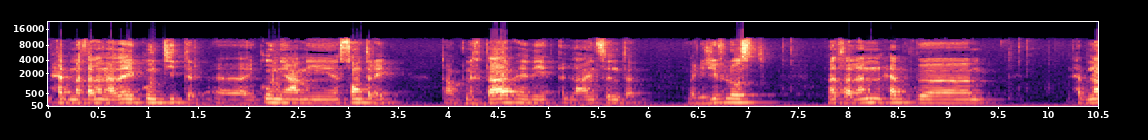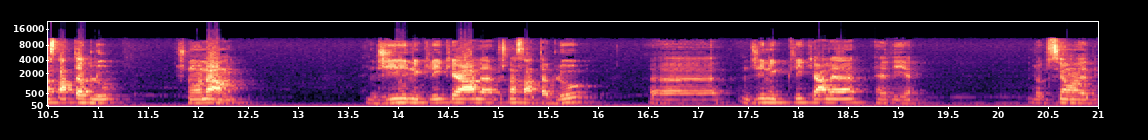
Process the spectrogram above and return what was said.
نحب مثلا هذا يكون titre. آه يكون يعني centré donc نختار هذه ال align center يولي يجي في الوسط. مثلا نحب آه نحب نصنع تابلو شنو نعمل؟ نجي نكليكي على باش نصنع تابلو آه نجي نكليكي على هذه l'option هذه.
